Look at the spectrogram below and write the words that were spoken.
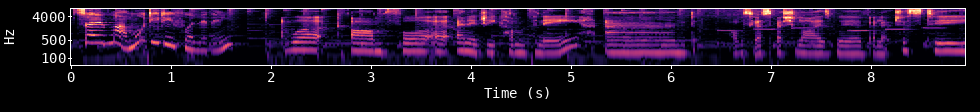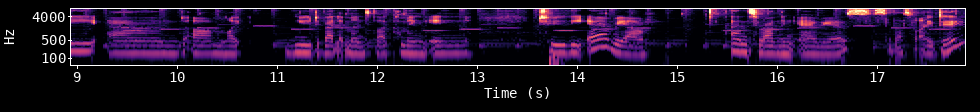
So, mum, what do you do for a living? I work um, for an energy company and obviously I specialise with electricity and um, like new developments that are coming in to the area and surrounding areas. So that's what I do.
